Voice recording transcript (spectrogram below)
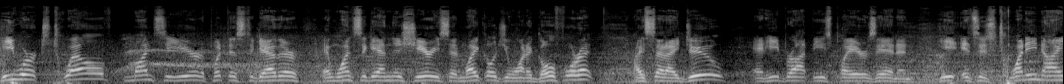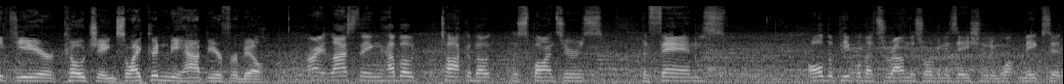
He works 12 months a year to put this together, and once again this year, he said, Michael, do you want to go for it? I said, I do and he brought these players in. And he, it's his 29th year coaching, so I couldn't be happier for Bill. All right, last thing. How about talk about the sponsors, the fans, all the people that surround this organization, and what makes it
